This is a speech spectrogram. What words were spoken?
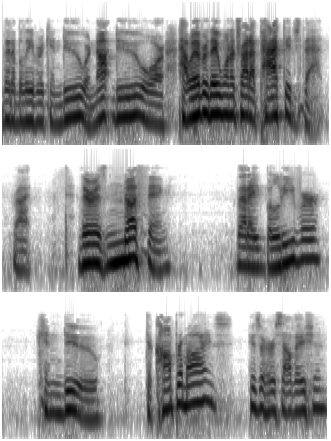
that a believer can do or not do or however they want to try to package that, right? There is nothing that a believer can do to compromise his or her salvation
